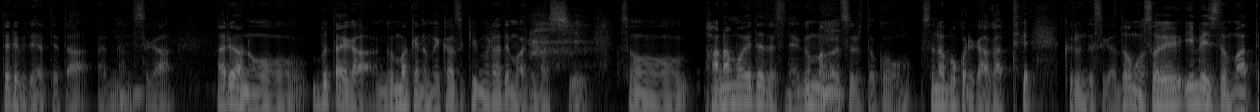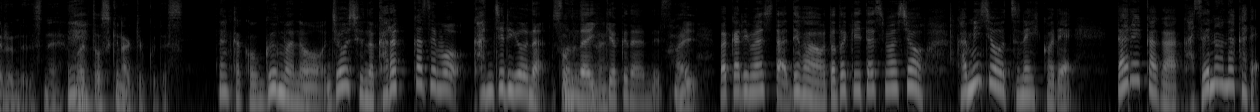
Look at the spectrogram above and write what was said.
テレビでやってたあれなんですが、あるいはあの舞台が群馬県の三日月村でもありますしその花萌えでですね群馬が映るとこう砂ぼこりが上がって くるんですがどうもそういうイメージとも合ってるんでですね割と好きな曲です。なんかこう群馬の上州の空っ風も感じるようなそんな一曲なんですね。わ、ねはい、かりました。ではお届けいたしましょう。上条恒彦で誰かが風の中で。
